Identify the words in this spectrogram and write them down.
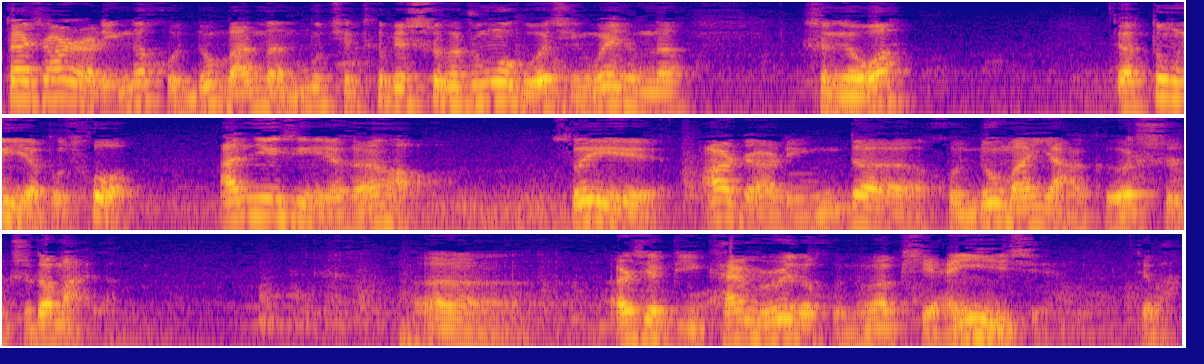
但是2.0的混动版本目前特别适合中国国情，为什么呢？省油啊，对吧？动力也不错，安静性也很好，所以2.0的混动版雅阁是值得买的。呃，而且比凯美瑞的混动要便宜一些，对吧？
